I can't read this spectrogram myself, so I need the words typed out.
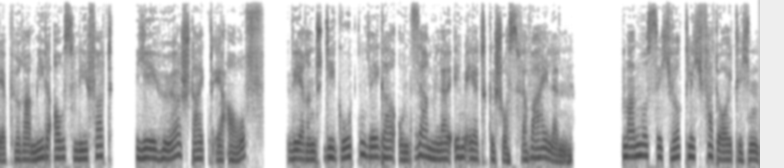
der Pyramide ausliefert, je höher steigt er auf, während die guten Jäger und Sammler im Erdgeschoss verweilen. Man muss sich wirklich verdeutlichen,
